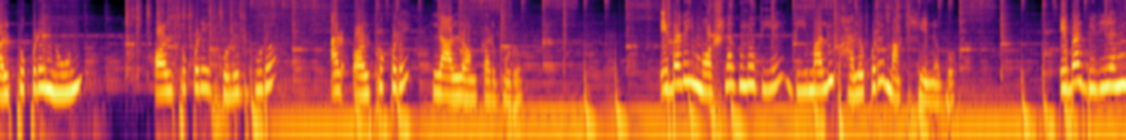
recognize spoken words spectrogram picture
অল্প করে নুন, অল্প করে হলুদ গুঁড়ো আর অল্প করে লাল লঙ্কার গুঁড়ো। এবার এই মশলাগুলো দিয়ে ডিম আলু ভালো করে মাখিয়ে নেব। এবার বিরিয়ানি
